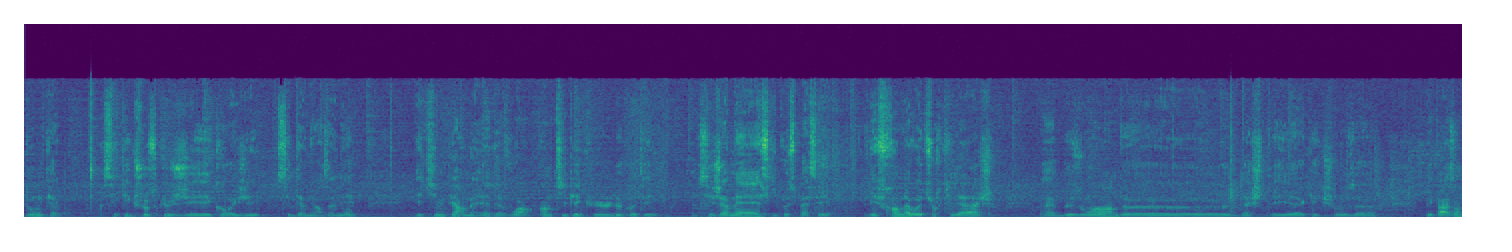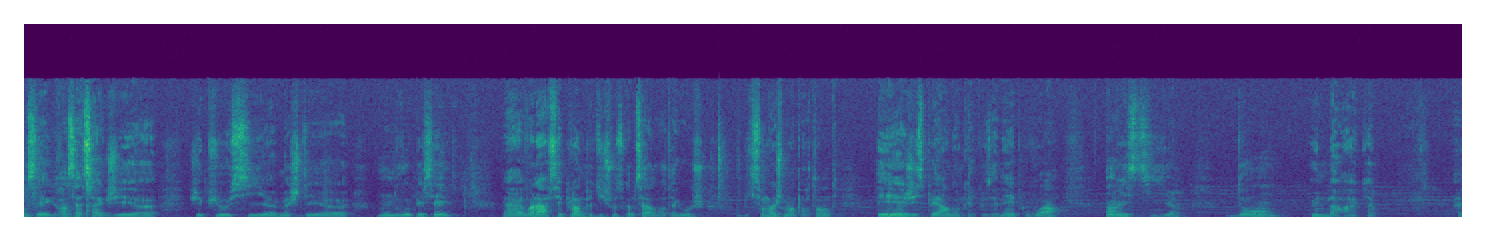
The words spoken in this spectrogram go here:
Donc c'est quelque chose que j'ai corrigé ces dernières années et qui me permet d'avoir un petit pécule de côté. On ne sait jamais ce qui peut se passer. Les freins de la voiture qui lâchent, euh, besoin d'acheter quelque chose. Euh. mais par exemple, c'est grâce à ça que j'ai pu aussi m'acheter mon nouveau PC. voilà, c'est plein de petites choses comme ça à droite à gauche qui sont vachement importantes. Et j'espère dans quelques années pouvoir investir dans une baraque euh,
